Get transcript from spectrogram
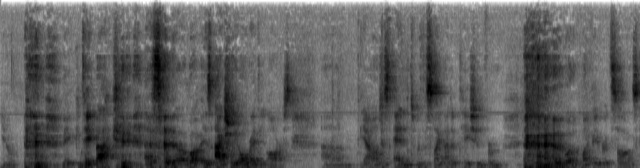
you know, make, take back as uh, what is actually already ours. Um, yeah, I'll just end with a slight adaptation from one of my favorite songs.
